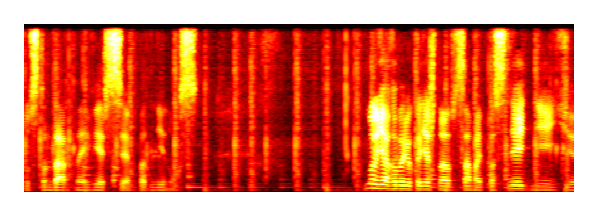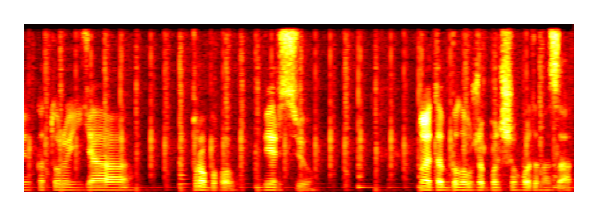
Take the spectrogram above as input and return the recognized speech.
ну, стандартная версия под Linux. Ну, я говорю, конечно, в самой последней, которую я пробовал версию. Но это было уже больше года назад.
